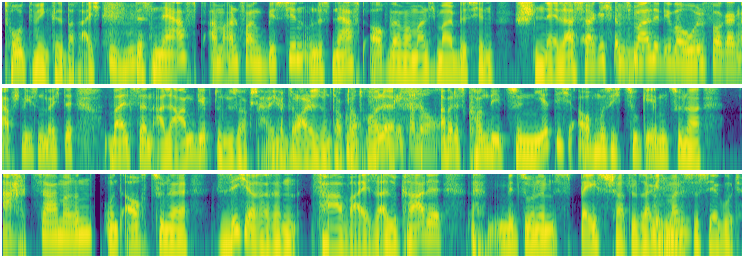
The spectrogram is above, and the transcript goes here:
Totwinkelbereich. Das nervt am Anfang ein bisschen und es nervt auch, wenn man manchmal ein bisschen schneller, sage ich jetzt mal, den Überholvorgang abschließen möchte, weil es dann Alarm gibt und du sagst, ja, jetzt alles unter Kontrolle. Aber das konditioniert dich auch, muss ich zugeben, zu einer achtsameren und auch zu einer sichereren Fahrweise. Also gerade mit so einem Space Shuttle, sage ich mal, ist es sehr gut.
